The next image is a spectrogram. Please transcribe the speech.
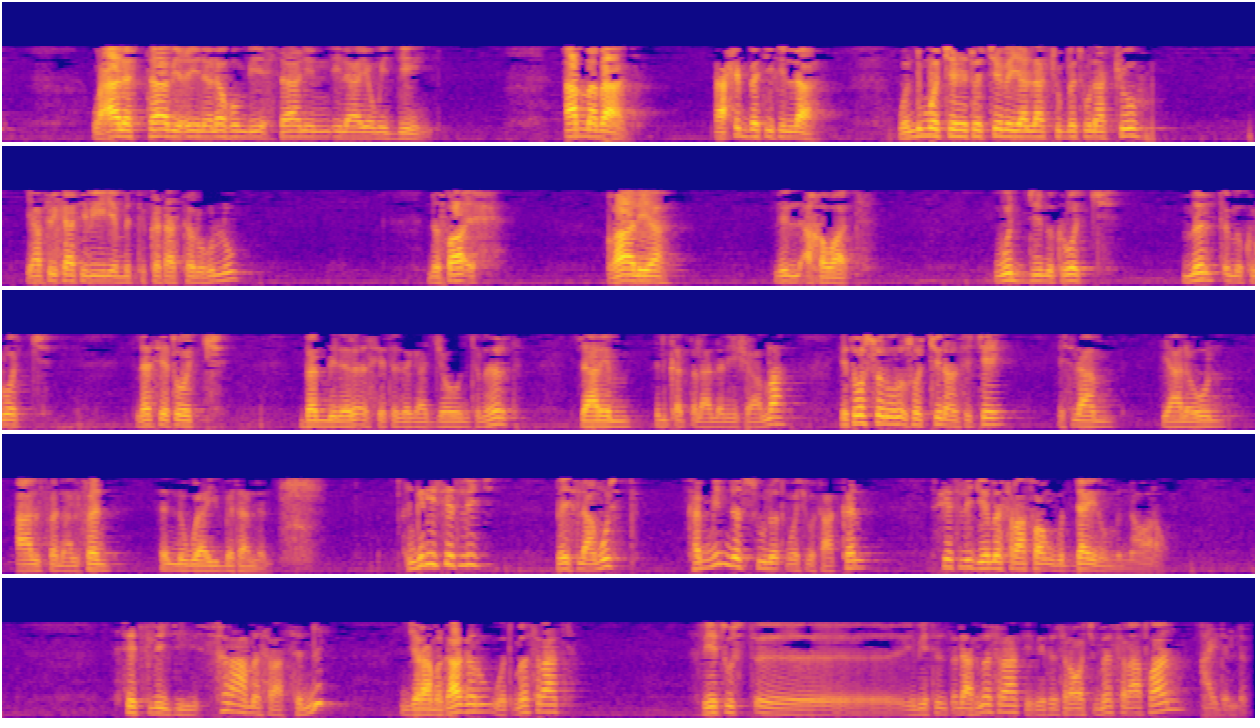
وعلى التابعين لهم بإحسان إلى يوم الدين أما بعد أحبتي في الله ወንድሞቼ እህቶቼ በያላችሁበት ሁናችሁ የአፍሪካ ቲቪን የምትከታተሉ ሁሉ ነሳኢሕ ጋሊያ ልልአኸዋት ውድ ምክሮች ምርጥ ምክሮች ለሴቶች በሚል ርዕስ የተዘጋጀውን ትምህርት ዛሬም እንቀጥላለን ኢንሻአላህ የተወሰኑ ርዕሶችን አንስቼ ኢስላም ያለውን አልፈን አልፈን እንወያይበታለን። እንግዲህ ሴት ልጅ በኢስላም ውስጥ ከሚነሱ ነጥቦች መካከል ሴት ልጅ የመስራቷን ጉዳይ ነው የምናወራው። ሴት ልጅ ስራ መስራት ስንል እንጀራ መጋገሩ፣ ወጥ መስራት፣ ቤት ውስጥ የቤትን ጽዳት መስራት፣ የቤትን ስራዎች መስራቷን አይደለም።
